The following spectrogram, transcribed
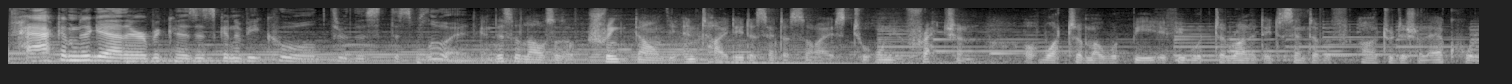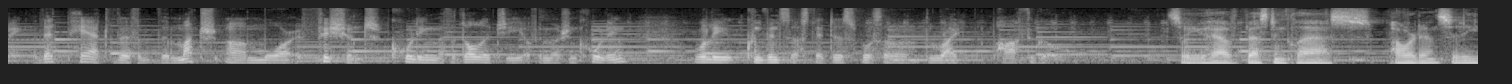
pack them together because it's going to be cooled through this, this fluid. And this allows us to shrink down the entire data center size to only a fraction of what um, would be if we would run a data center with uh, traditional air cooling. That paired with the much uh, more efficient cooling methodology of immersion cooling really convinced us that this was uh, the right path to go. So you have best-in-class power density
